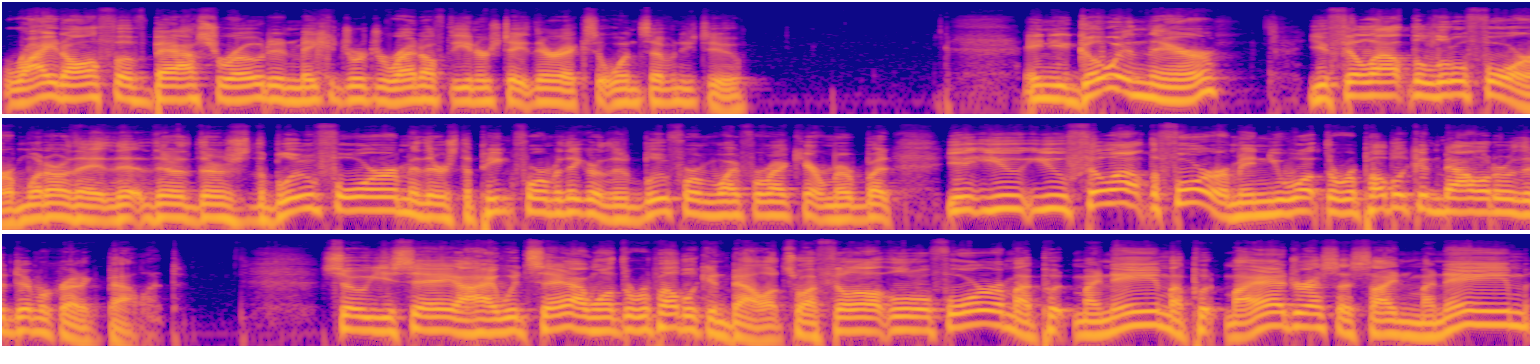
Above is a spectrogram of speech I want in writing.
right off of Bass Road in Macon, Georgia, right off the interstate there, exit 172 and you go in there you fill out the little form. What are they? There, there's the blue form and there's the pink form, I think, or the blue form, white form. I can't remember. But you, you, you fill out the form and you want the Republican ballot or the Democratic ballot. So you say, I would say I want the Republican ballot. So I fill out the little form, I put my name, I put my address, I sign my name,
